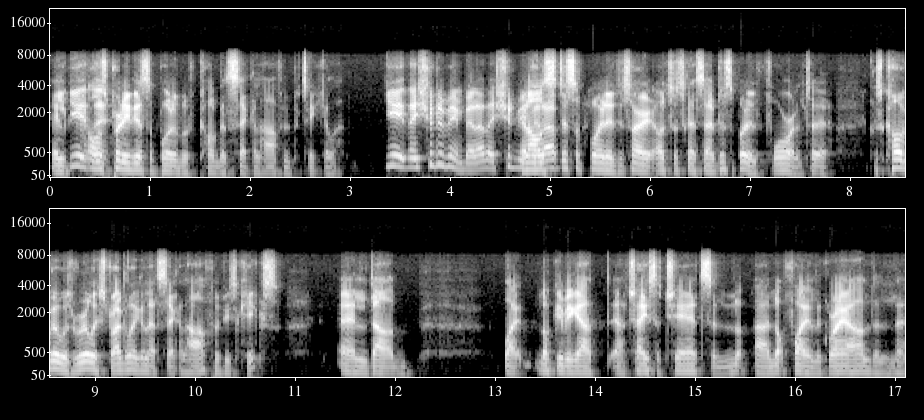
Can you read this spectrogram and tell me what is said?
And Yeah, I was pretty disappointed with Cogger's second half in particular. Yeah, they should have been better. They should be And I was disappointed. Sorry, I was just going to say, I'm disappointed in Foran, too. Because Cogger was really struggling in that second half with his kicks. And, um, like, not giving our, our chase a chance and uh, not fighting the ground and uh,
